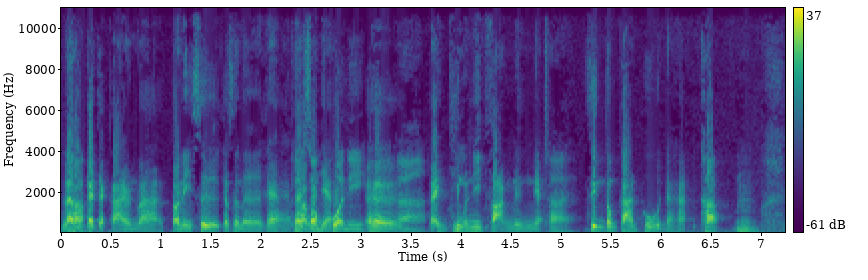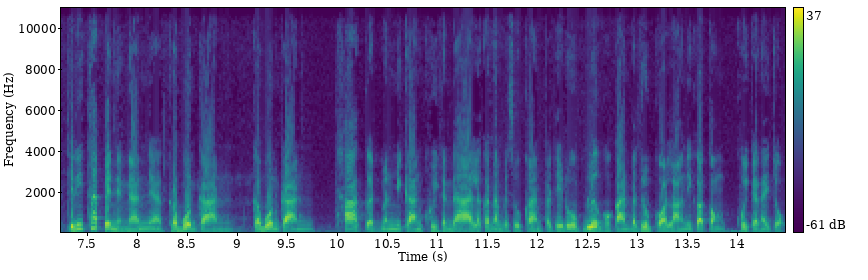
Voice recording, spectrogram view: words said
แล้วครัมับนก็จะกลายเป็นว่าตอนนี้สื่อก็เสนอแค่แค่วามสองขัดแย้ขั้วนี้เอออ่าแต่จริงๆมันมีอีกฝั่งหนึ่งเนี่ยใช่ซึ่งต้องการพูดนะฮะครับอืมทีนี้ถ้าเป็นอย่างนั้นเนี่ยกระบวนการกระบวนการ ถ้าเกิดมันมีการคุยกันได้ แล้วก็นำไปสู่การปฏิรูปเรื่องของการปฏิรูปก่อนหลังนี่ก็ต้องคุยกันให้จบ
